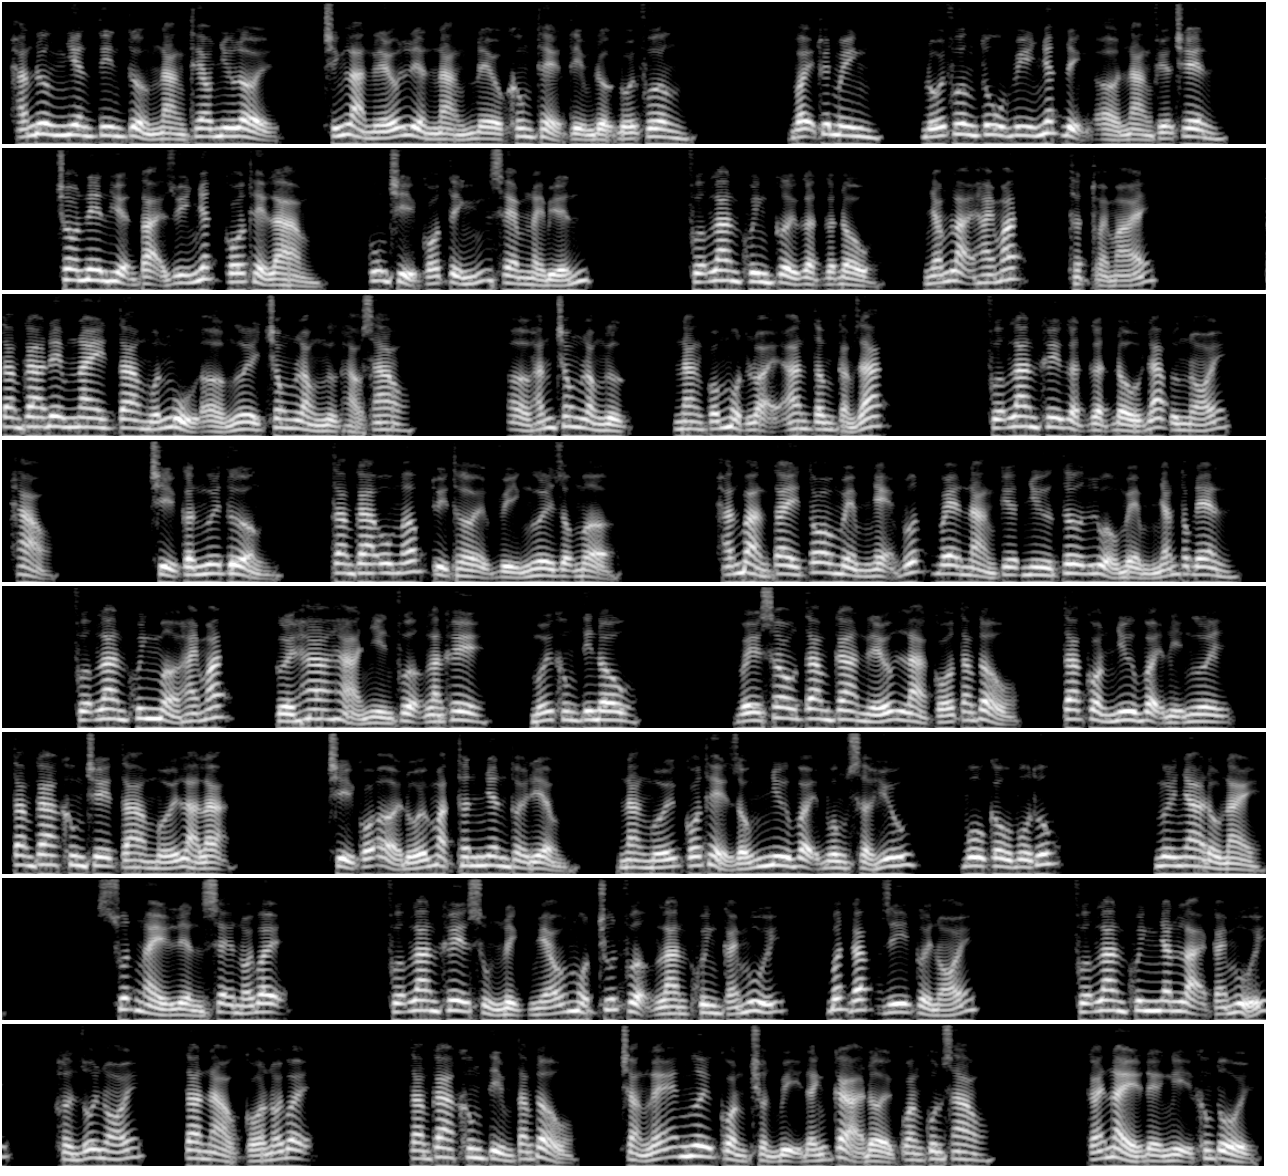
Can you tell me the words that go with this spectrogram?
Hắn đương nhiên tin tưởng nàng theo như lời, chính là nếu liền nàng đều không thể tìm được đối phương. Vậy thuyết minh, đối phương tu vi nhất định ở nàng phía trên. Cho nên hiện tại duy nhất có thể làm, cũng chỉ có tính xem này biến. Phượng Lan Khuynh cười gật gật đầu, nhắm lại hai mắt, thật thoải mái. Tam ca đêm nay ta muốn ngủ ở ngươi trong lòng ngực hảo sao. Ở hắn trong lòng ngực, nàng có một loại an tâm cảm giác. Phượng Lan khê gật gật đầu đáp ứng nói, hảo. Chỉ cần ngươi tưởng, tam ca ôm ấp tùy thời vì ngươi rộng mở. Hắn bàn tay to mềm nhẹ vớt ve nàng kia như tơ lụa mềm nhắn tóc đen. Phượng Lan khinh mở hai mắt, cười ha hả nhìn Phượng Lan khê, mới không tin đâu. Về sau tam ca nếu là có tam tẩu, ta còn như vậy nị ngươi, tam ca không chê ta mới là lạ. Chỉ có ở đối mặt thân nhân thời điểm, nàng mới có thể giống như vậy buông sở hữu, vô câu vô thúc. Ngươi nha đầu này, suốt ngày liền sẽ nói bậy. Phượng Lan khê sủng nịch nhéo một chút Phượng Lan khuynh cái mũi, bất đắc dĩ cười nói. Phượng Lan khuynh nhăn lại cái mũi, hờn dỗi nói, ta nào có nói bậy. Tam ca không tìm tam tẩu, chẳng lẽ ngươi còn chuẩn bị đánh cả đời quang côn sao? Cái này đề nghị không tồi.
